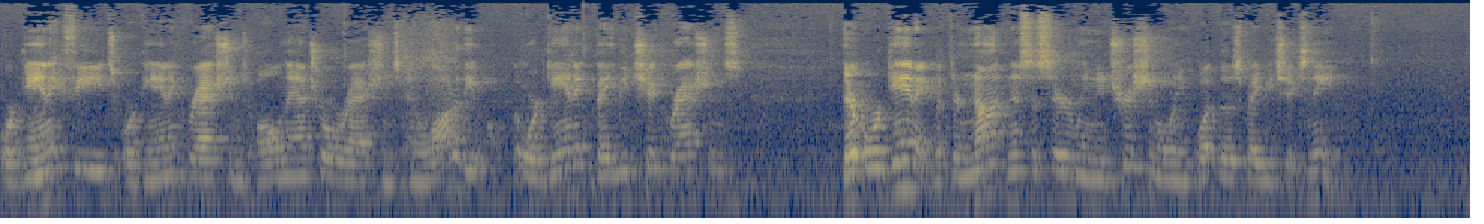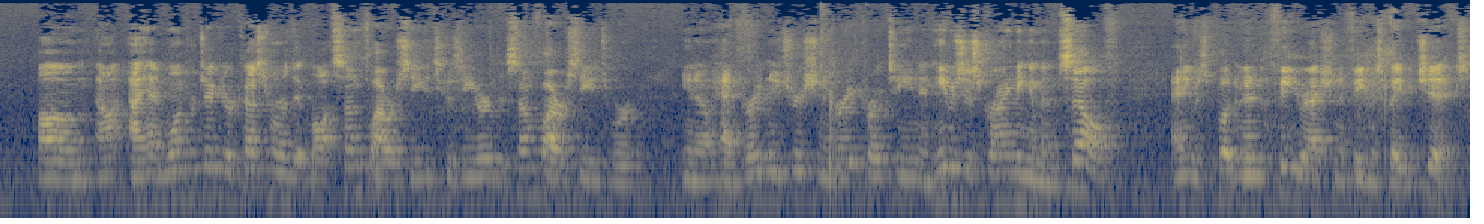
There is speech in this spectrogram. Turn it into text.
organic feeds, organic rations, all natural rations, and a lot of the organic baby chick rations, they're organic, but they're not necessarily nutritionally what those baby chicks need. Um, I, I had one particular customer that bought sunflower seeds because he heard that sunflower seeds were you know, had great nutrition and great protein, and he was just grinding them himself, and he was putting them into the feed ration to feed his baby chicks.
